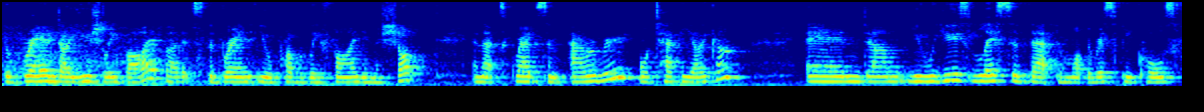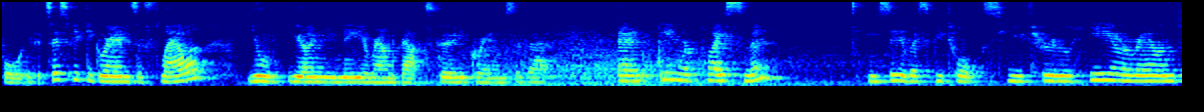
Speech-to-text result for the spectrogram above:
the brand I usually buy, but it's the brand that you'll probably find in the shop. And that's grab some arrowroot or tapioca and um, you will use less of that than what the recipe calls for. If it says 50 grams of flour, you'll, you only need around about 30 grams of that. And in replacement, you see the recipe talks you through here around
